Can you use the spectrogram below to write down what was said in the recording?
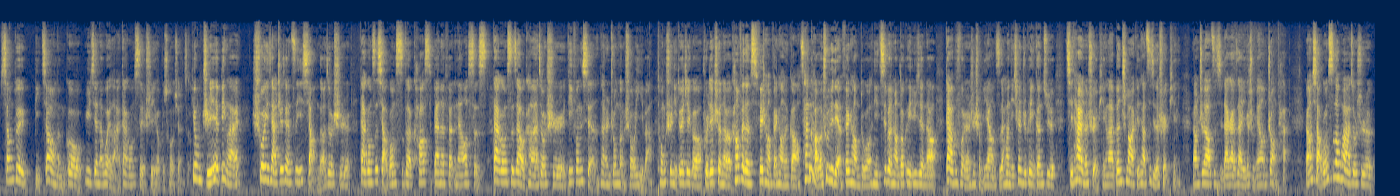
相对比较能够预见的未来，大公司也是一个不错的选择。用职业病来说一下之前自己想的，就是大公司、小公司的 cost benefit analysis。大公司在我看来就是低风险，但是中等收益吧。同时，你对这个 prediction 的 confidence 非常非常的高，参考的数据点非常多，你基本上都可以预见到大部分人是什么样子。然后你甚至可以根据其他人的水平来 benchmark 一下自己的水平，然后知道自己大概在一个什么样的状态。然后小公司的话，就是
